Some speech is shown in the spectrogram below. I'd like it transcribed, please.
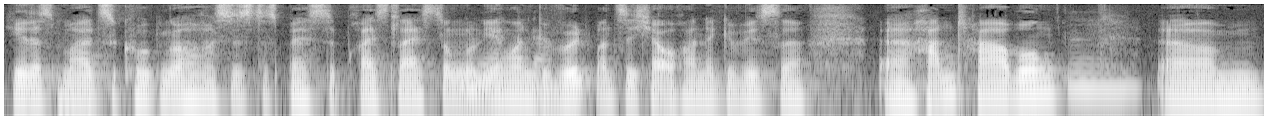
jedes Mal zu gucken, oh, was ist das beste Preis-Leistung und ja, irgendwann klar. gewöhnt man sich ja auch an eine gewisse äh, Handhabung. Ähm,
